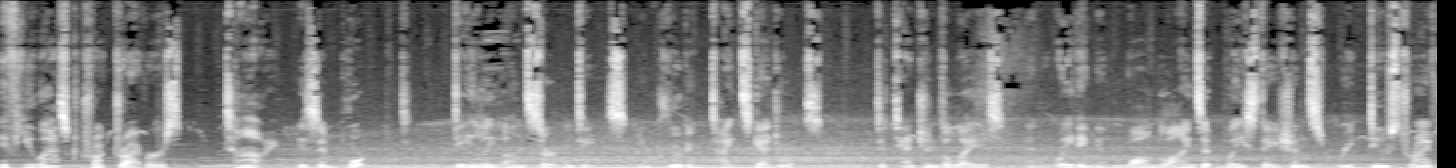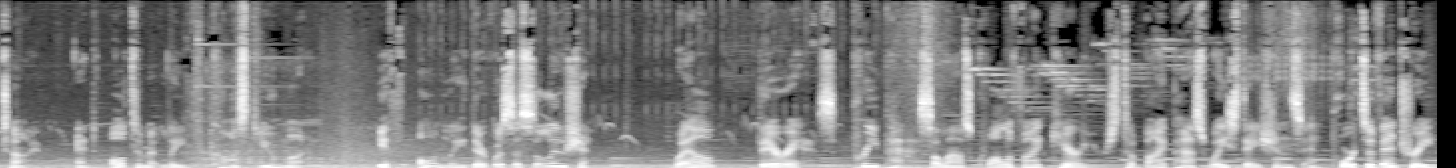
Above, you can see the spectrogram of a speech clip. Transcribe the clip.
If you ask truck drivers, time is important. Daily uncertainties, including tight schedules, detention delays, and waiting in long lines at weigh stations reduce drive time and ultimately cost you money. If only there was a solution. Well, there is. PrePass allows qualified carriers to bypass weigh stations and ports of entry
